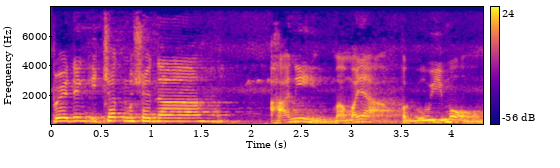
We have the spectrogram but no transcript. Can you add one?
Pwedeng i-chat mo siya na, Honey, mamaya, pag uwi mo,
